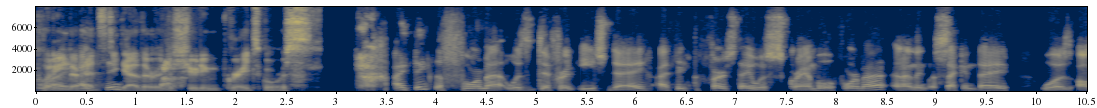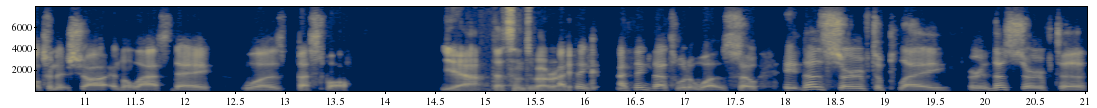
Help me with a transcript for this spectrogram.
putting Right, their heads think- together and just shooting great scores. I think the format was different each day. I think the first day was scramble format, and I think the second day was alternate shot, and the last day was best ball. Yeah, that sounds about right. I think I think that's what it was. So it does serve to play, or it does serve to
